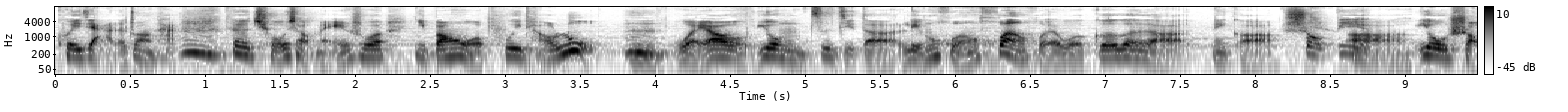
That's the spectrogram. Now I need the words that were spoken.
盔甲的状态，嗯，他就求小梅说：“你帮我铺一条路，嗯，我要用自己的灵魂换回我哥哥的那个手臂，呃，右手，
